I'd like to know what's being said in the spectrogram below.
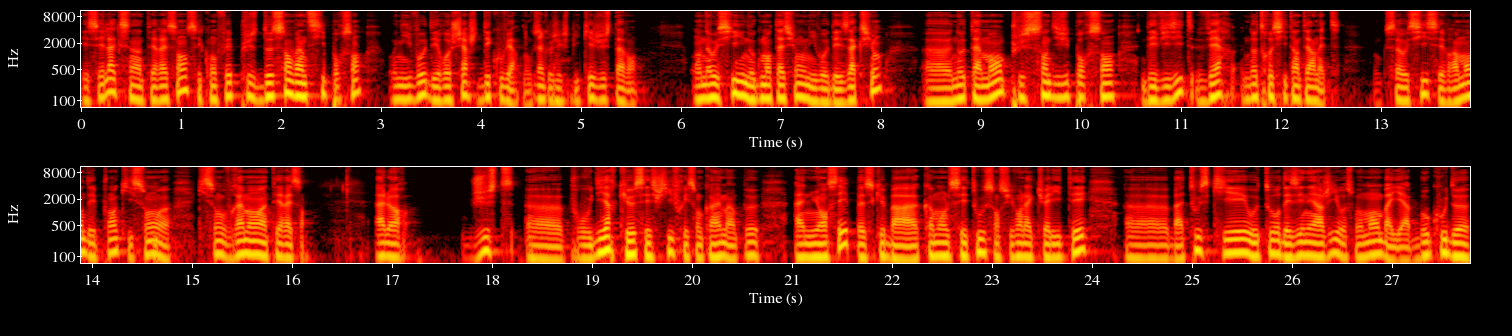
Et c'est là que c'est intéressant, c'est qu'on fait plus 226% au niveau des recherches découvertes, donc ce que j'expliquais juste avant. On a aussi une augmentation au niveau des actions, euh, notamment plus 118% des visites vers notre site internet. Donc ça aussi, c'est vraiment des points qui sont, euh, qui sont vraiment intéressants. Alors, juste euh, pour vous dire que ces chiffres, ils sont quand même un peu à nuancer, parce que, bah, comme on le sait tous en suivant l'actualité, euh, bah, tout ce qui est autour des énergies, en ce moment, bah, il y a beaucoup de,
